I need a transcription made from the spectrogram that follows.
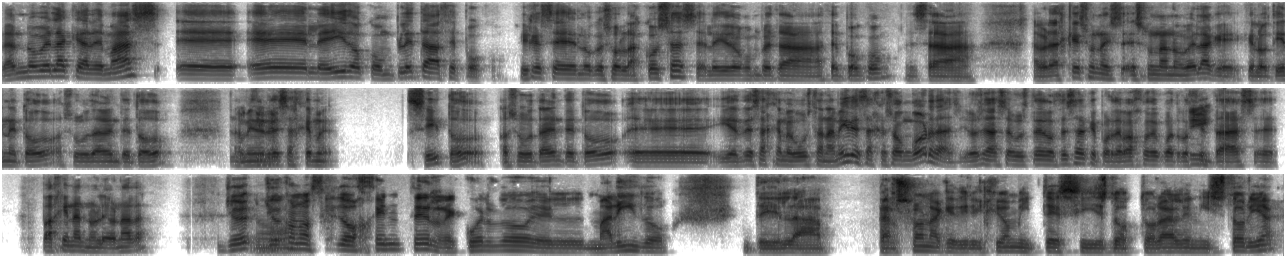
Gran novela que además eh, he leído completa hace poco. Fíjese lo que son las cosas, he leído completa hace poco. Esa, la verdad es que es una, es una novela que, que lo tiene todo, absolutamente todo. ¿Lo También es de esas que me... Sí, todo, absolutamente todo. eh, y es de esas que me gustan a mí, de esas que son gordas. Yo ya sabe usted, don César, que por debajo de 400 eh, páginas no leo nada. Yo, yo he No. conocido gente, recuerdo el marido de la persona que dirigió mi tesis doctoral en historia,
